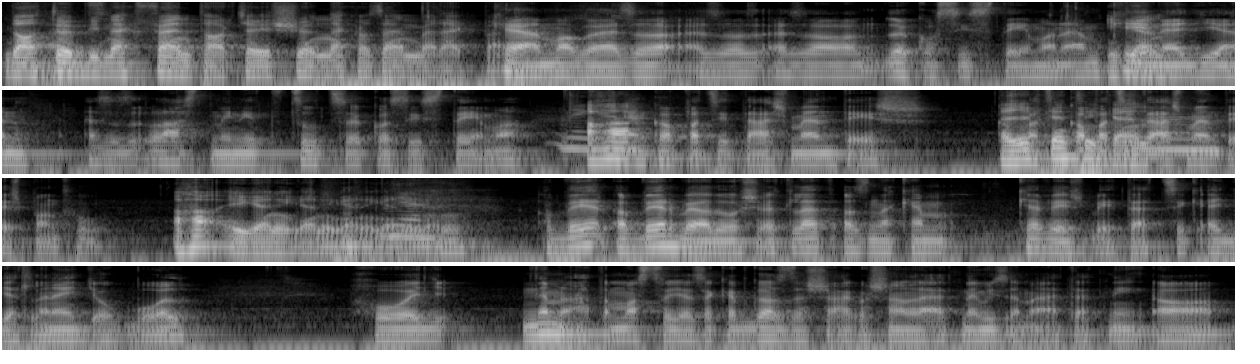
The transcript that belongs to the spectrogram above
de a hát, többi meg fenntartja, és jönnek az emberekbe. Kell maga ez a, ez a, ez a ökoszisztéma, nem? Igen. Kéne egy ilyen, ez a last minute cucc ökoszisztéma. Igen. Ilyen kapacitásmentés. Egyébként kapacitásmentés.hu. Aha, igen, igen, igen, igen. Yeah. igen. A, bér, a bérbeadós ötlet az nekem kevésbé tetszik egyetlen egy okból, hogy nem látom azt, hogy ezeket gazdaságosan lehetne üzemeltetni. A,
